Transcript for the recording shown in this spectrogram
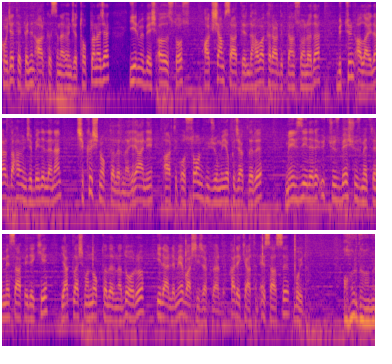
Kocatepe'nin arkasına önce toplanacak. 25 Ağustos akşam saatlerinde hava karardıktan sonra da bütün alaylar daha önce belirlenen çıkış noktalarına yani artık o son hücumu yapacakları mevzilere 300-500 metre mesafedeki yaklaşma noktalarına doğru ilerlemeye başlayacaklardı. Harekatın esası buydu. Ahır Dağı'nı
